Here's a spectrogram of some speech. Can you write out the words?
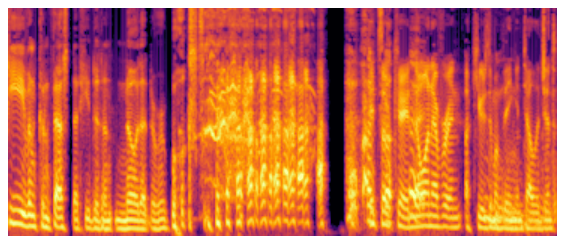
He even confessed that he didn't know that there were books. It's okay. No one ever in- accused him of being intelligent.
